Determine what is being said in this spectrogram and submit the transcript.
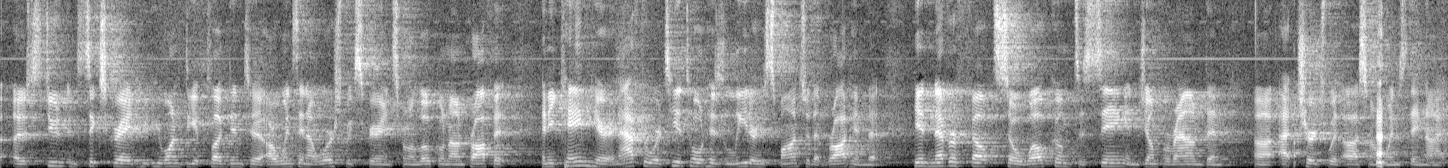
a, a student in sixth grade who, wanted to get plugged into our Wednesday night worship experience from a local nonprofit. And he came here, and afterwards, he had told his leader, his sponsor that brought him, that he had never felt so welcome to sing and jump around than uh, at church with us on Wednesday night.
